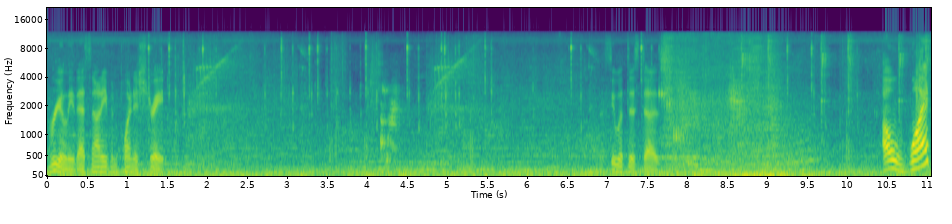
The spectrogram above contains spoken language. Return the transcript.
Really, that's not even pointed straight. See what this does. Oh, what?!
